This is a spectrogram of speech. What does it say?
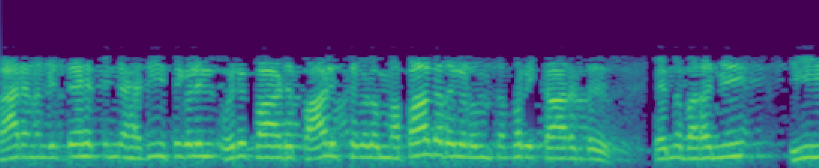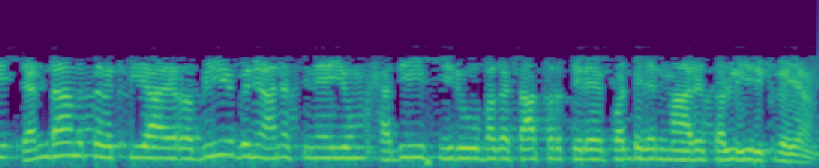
കാരണം ഇദ്ദേഹത്തിന്റെ ഹദീസുകളിൽ ഒരുപാട് പാളിച്ചകളും അപാകതകളും സംഭവിക്കാറുണ്ട് എന്ന് പറഞ്ഞ് ഈ രണ്ടാമത്തെ വ്യക്തിയായ റബീബിന് അനസിനെയും ഹദീസ് നിരൂപക ശാസ്ത്രത്തിലെ പണ്ഡിതന്മാരെ തള്ളിയിരിക്കുകയാണ്.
